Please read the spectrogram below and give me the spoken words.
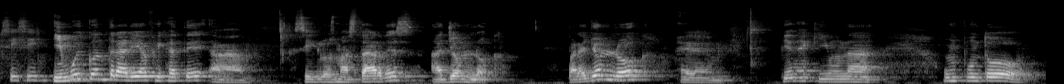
sí, sí. Y muy contraria, fíjate, a siglos más tarde a John Locke. Para John Locke eh, tiene aquí una, un punto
